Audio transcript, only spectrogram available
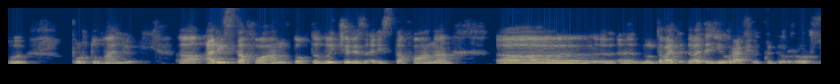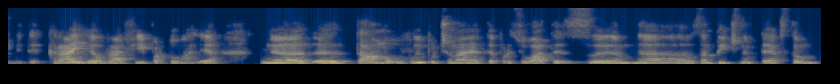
в Португалію. Е, Арістофан, тобто ви через Арістофана. е, е, Ну, давайте давайте географію тобі розуміти. Край географії Португалія. Е, е, Там ви починаєте працювати з, е, з античним текстом.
